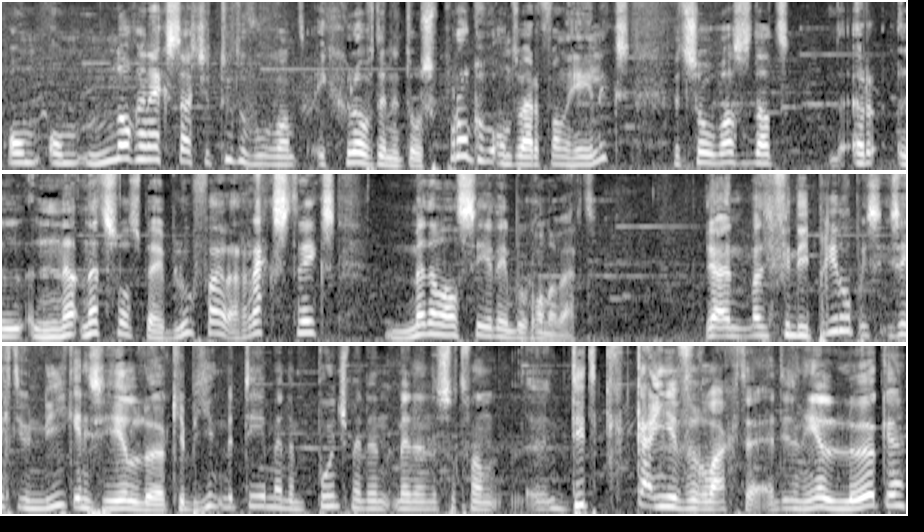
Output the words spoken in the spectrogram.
om, om nog een extraatje toe te voegen. Want ik geloof in het oorspronkelijke ontwerp van Helix het zo was dat er, net zoals bij Bluefire, rechtstreeks met een lancering begonnen werd. Ja, en, maar ik vind die pre is, is, echt uniek en is heel leuk. Je begint meteen met een punch, met een, met een soort van... Uh, dit kan je verwachten. En het is een heel leuke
